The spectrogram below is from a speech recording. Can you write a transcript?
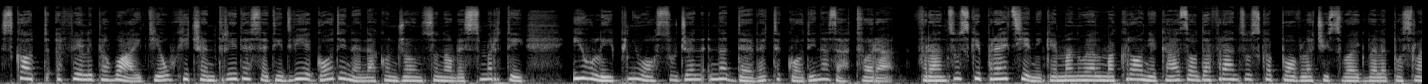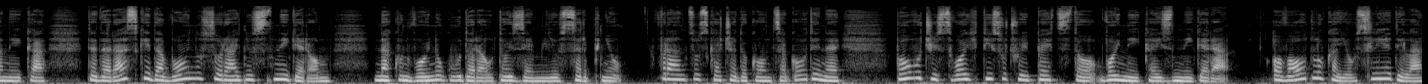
Scott Philip White je uhićen 32 godine nakon Johnsonove smrti i u lipnju osuđen na 9 godina zatvora. Francuski predsjednik Emmanuel Macron je kazao da Francuska povlači svojeg veleposlanika, te da raskida vojnu suradnju s Nigerom nakon vojnog udara u toj zemlji u srpnju. Francuska će do konca godine povući svojih 1500 vojnika iz Nigera. Ova odluka je uslijedila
